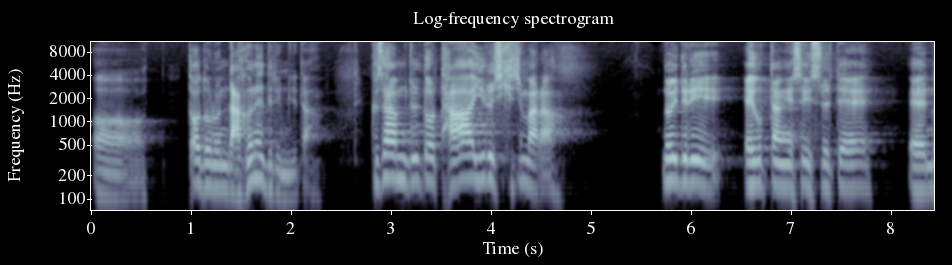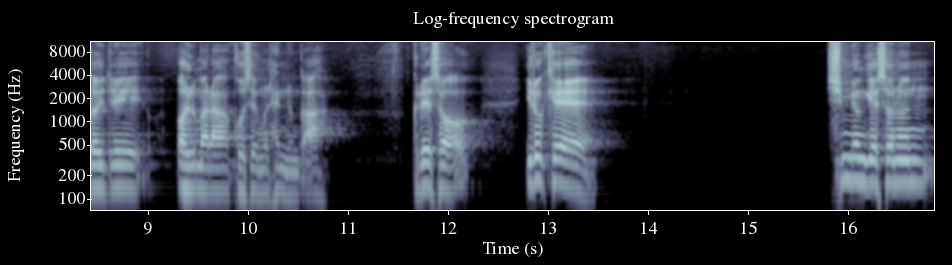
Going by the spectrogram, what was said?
어, 떠도는 나그네들입니다. 그 사람들도 다 일을 시키지 마라. 너희들이 애굽 땅에서 있을 때 너희들이 얼마나 고생을 했는가. 그래서 이렇게 신명기에서는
